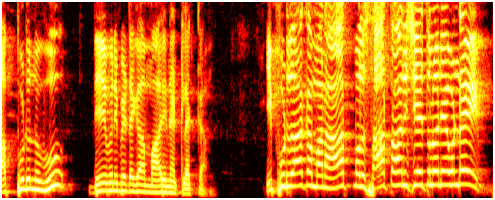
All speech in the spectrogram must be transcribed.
అప్పుడు నువ్వు దేవుని బిడ్డగా మారినట్లెక్క. ఇప్పుడు దాకా మన ఆత్మలు సాతాని చేతిలోనే ఉండేవి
